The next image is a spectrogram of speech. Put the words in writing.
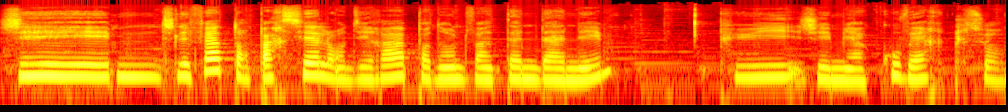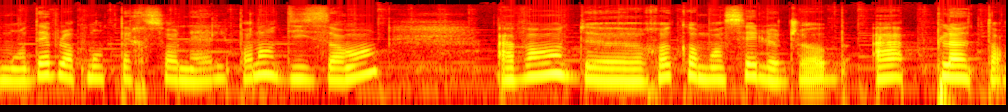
Je l'ai fait à temps partiel, on dira, pendant une vingtaine d'années. Puis j'ai mis un couvercle sur mon développement personnel pendant 10 ans avant de recommencer le job à plein temps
